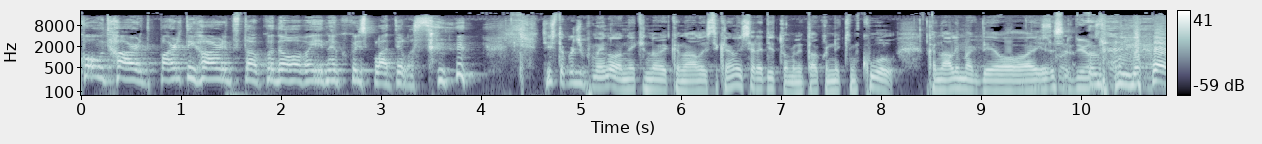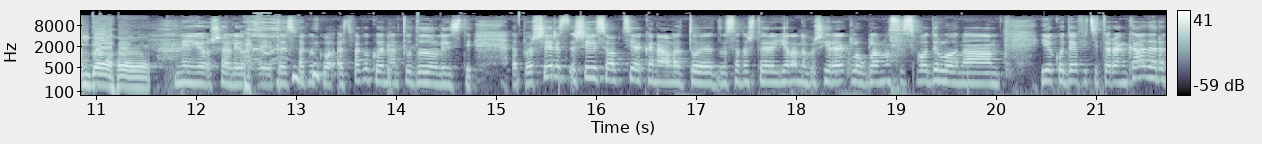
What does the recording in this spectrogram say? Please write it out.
code hard, party hard, tako da ovaj, nekako isplatilo se. Ti si takođe pomenula neke nove kanale, ste krenuli sa Redditom ili tako nekim cool kanalima gde ovaj... da, da, Ne još, ali ovaj, to je svakako, svakako je na tu do listi. Pa širi, širi se opcija kanala, to je do sada što je Jelena baš i rekla, uglavnom se svodilo na, iako deficitaran kadar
